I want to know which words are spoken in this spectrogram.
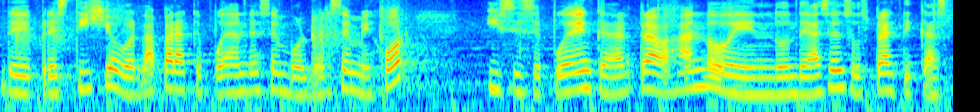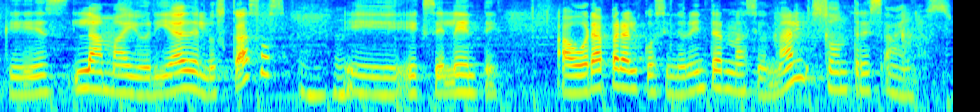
de prestigio, ¿verdad? Para que puedan desenvolverse mejor y si se pueden quedar trabajando en donde hacen sus prácticas, que es la mayoría de los casos, eh, excelente. Ahora para el cocinero internacional son tres años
